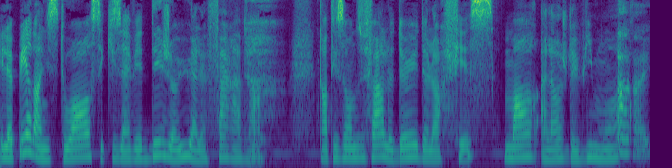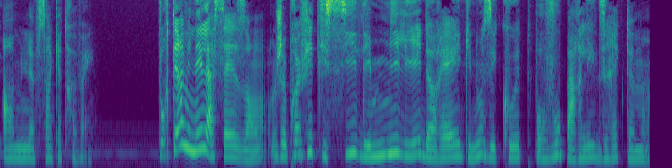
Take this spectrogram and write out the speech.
Et le pire dans l'histoire, c'est qu'ils avaient déjà eu à le faire avant. Quand ils ont dû faire le deuil de leur fils, mort à l'âge de huit mois Arrête. en 1980. Pour terminer la saison, je profite ici des milliers d'oreilles qui nous écoutent pour vous parler directement.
